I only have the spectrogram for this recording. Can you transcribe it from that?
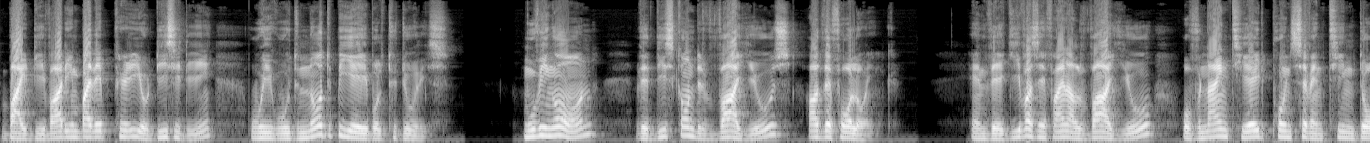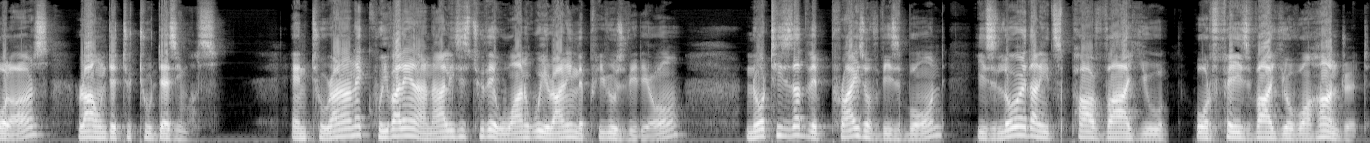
by dividing by the periodicity, we would not be able to do this. Moving on, the discounted values are the following, and they give us a final value of $98.17 rounded to two decimals. And to run an equivalent analysis to the one we ran in the previous video, notice that the price of this bond is lower than its par value or face value of 100.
